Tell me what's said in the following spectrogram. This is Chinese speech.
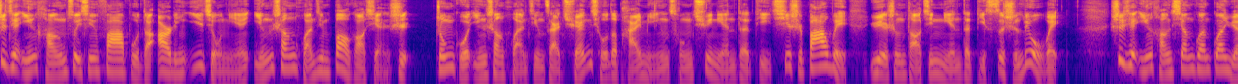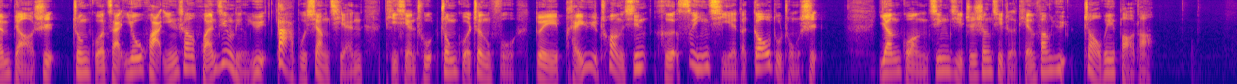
世界银行最新发布的《二零一九年营商环境报告》显示，中国营商环境在全球的排名从去年的第七十八位跃升到今年的第四十六位。世界银行相关官员表示，中国在优化营商环境领域大步向前，体现出中国政府对培育创新和私营企业的高度重视。央广经济之声记者田方玉、赵薇报道。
